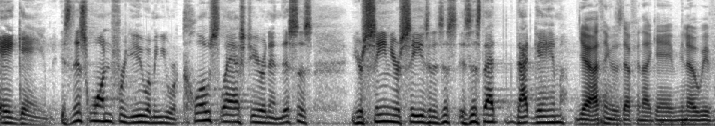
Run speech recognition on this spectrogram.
a game? Is this one for you? I mean, you were close last year, and then this is your senior season. Is this is this that that game? Yeah, I think this is definitely that game. You know, we've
